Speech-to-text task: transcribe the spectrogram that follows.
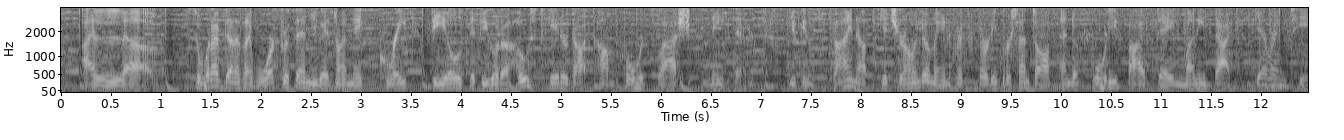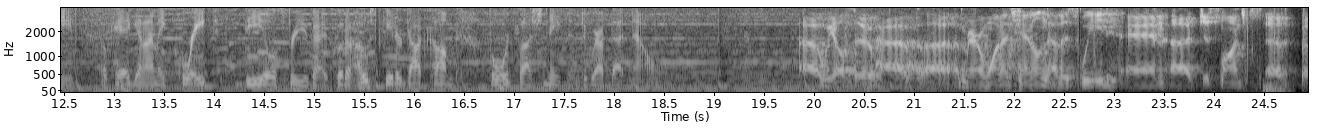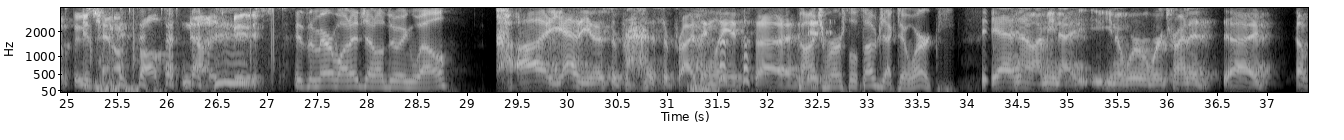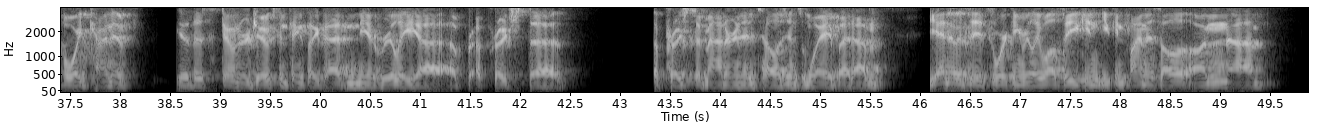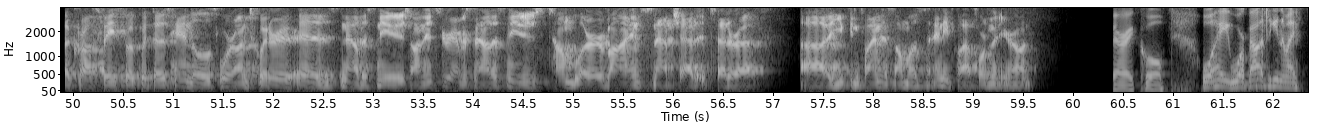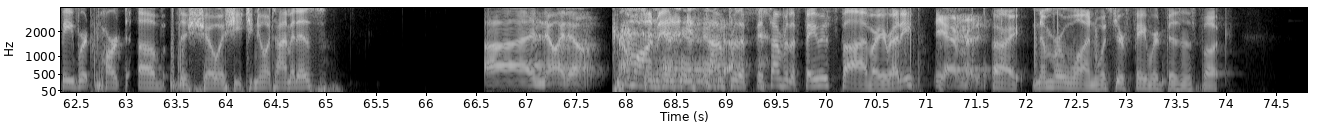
I love. So what I've done is I've worked with them. You guys know I make great deals. If you go to hostgator.com forward slash Nathan, you can sign up, get your own domain for 30% off and a 45 day money back guarantee. Okay, again, I make great deals for you guys. Go to hostgator.com forward slash Nathan to grab that now. Uh, we also have uh, a marijuana channel, Now This Weed, and uh, just launched a, a booze channel called Now This Booze. Is the marijuana channel doing well? Uh, yeah, you know, surprisingly, it's uh, controversial it, subject. It works. Yeah, no, I mean, I, you know, we're we're trying to uh, avoid kind of you know the stoner jokes and things like that, and you know, really uh, ap- approach the approach the matter in an intelligent way. But um, yeah, no, it's it's working really well. So you can you can find us all on um, across Facebook with those handles. We're on Twitter as Now This News, on Instagram as Now This News, Tumblr, Vine, Snapchat, etc uh, you can find us almost any platform that you're on. Very cool. Well, hey, we're about to get into my favorite part of the show. Ashish, do you know what time it is? Uh, no, I don't. Come on, man! It's time for the it's time for the famous five. Are you ready? Yeah, I'm ready. All right, number one. What's your favorite business book?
